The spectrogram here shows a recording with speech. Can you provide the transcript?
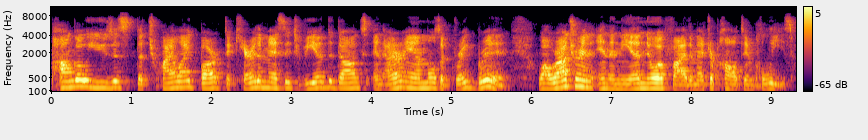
Pongo uses the twilight bark to carry the message via the dogs and other animals of Great Britain, while Roger and, Anita notify the Metropolitan Police.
